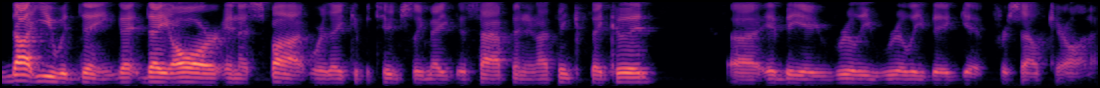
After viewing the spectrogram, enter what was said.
not you would think that they are in a spot where they could potentially make this happen. And I think if they could, uh, it'd be a really really big get for South Carolina.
